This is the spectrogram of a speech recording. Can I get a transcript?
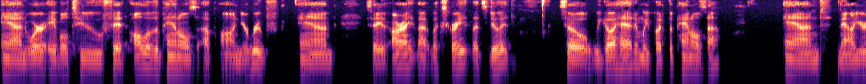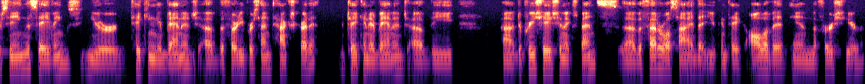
and we're able to fit all of the panels up on your roof and say, all right, that looks great, let's do it. So we go ahead and we put the panels up, and now you're seeing the savings. You're taking advantage of the 30% tax credit. You're taking advantage of the uh, depreciation expense, uh, the federal side that you can take all of it in the first year,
